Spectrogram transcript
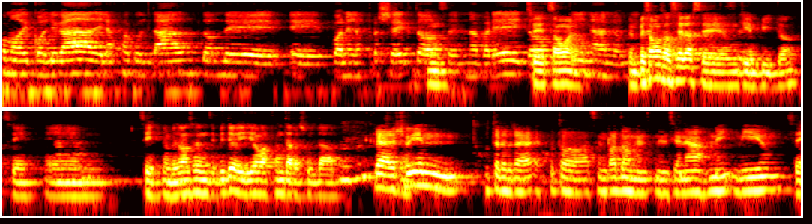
como de colgada de la facultad donde eh, ponen los proyectos mm. en una pared y todo sí, está bueno. Empezamos a hacer hace un tiempito, sí. Eh, sí, empezamos a hacer un tiempito y dio bastante resultado. Claro, yo vi en, justo, justo hace un rato mencionabas Medium. Sí.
